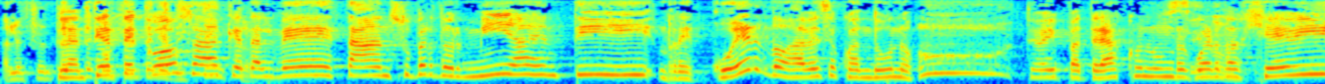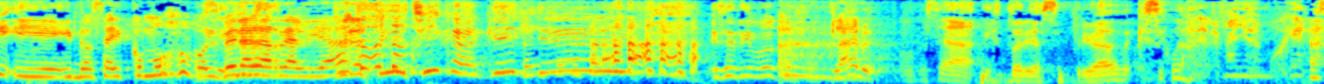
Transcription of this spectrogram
al enfrentarte Plantearte con cosas es que, tal vez están súper dormidas en ti, recuerdos a veces cuando uno ¡oh! te va a ir para atrás con un recuerdo no. heavy y, y no sabes cómo O sea, volver yo a la realidad. Yo era así de chica, qué heavy. Ese tipo de cosas. Claro, o sea, historias privadas que se cuentan en el baño de mujeres.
